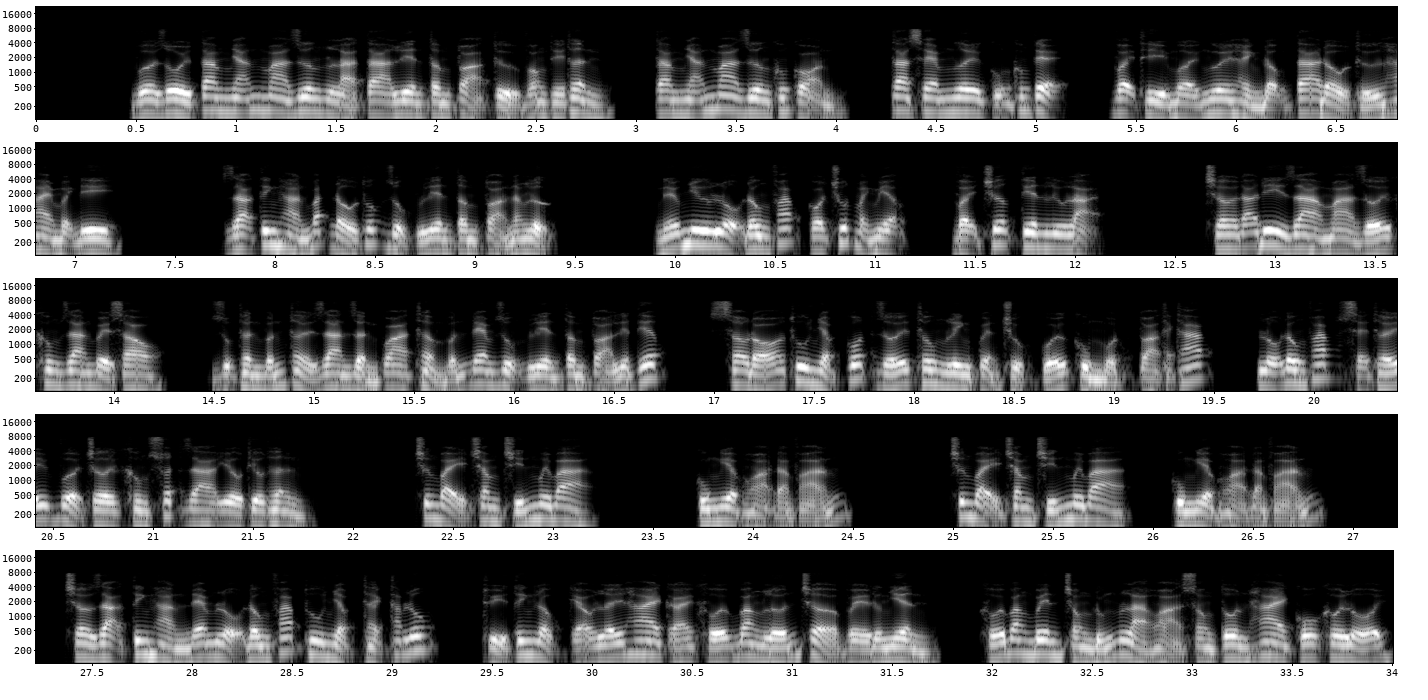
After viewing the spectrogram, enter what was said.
Vừa rồi tam nhãn ma dương là ta liên tâm tỏa tử vong thế thân, tam nhãn ma dương không còn, ta xem ngươi cũng không tệ, vậy thì mời ngươi hành động ta đầu thứ hai mệnh đi dạ tinh hàn bắt đầu thúc giục liên tâm tỏa năng lực. Nếu như lộ đông pháp có chút mạnh miệng, vậy trước tiên lưu lại. Chờ đã đi ra ma giới không gian về sau dụng thân vấn thời gian dần qua thẩm vấn đem dụng liên tâm tỏa liên tiếp, sau đó thu nhập cốt giới thông linh quyển trục cuối cùng một tòa thạch tháp, lộ đông pháp sẽ thấy vừa chơi không xuất ra yêu tiêu thân. Chương bảy trăm chín mươi ba, cùng nghiệp hỏa đàm phán. Chương bảy trăm chín mươi ba, cùng nghiệp hỏa đàm phán. Chờ dạ tinh hàn đem lộ đông pháp thu nhập thạch tháp lúc, thủy tinh lộc kéo lấy hai cái khối băng lớn trở về đương nhiên, khối băng bên trong đúng là hỏa song tôn hai cô khối lỗi.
